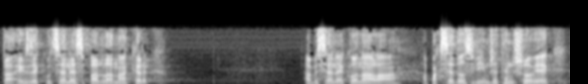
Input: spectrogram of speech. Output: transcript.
ta exekuce nespadla na krk, aby se nekonala. A pak se dozvím, že ten člověk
